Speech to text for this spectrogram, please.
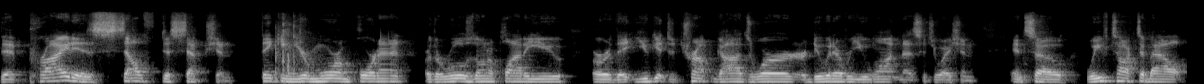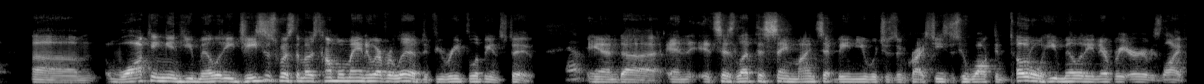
that pride is self deception, thinking you're more important or the rules don't apply to you or that you get to trump God's word or do whatever you want in that situation. And so we've talked about um, walking in humility. Jesus was the most humble man who ever lived, if you read Philippians 2. Yep. And uh, and it says, "Let this same mindset be in you, which is in Christ Jesus, who walked in total humility in every area of his life."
